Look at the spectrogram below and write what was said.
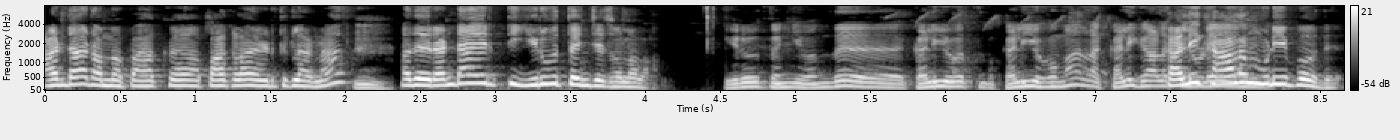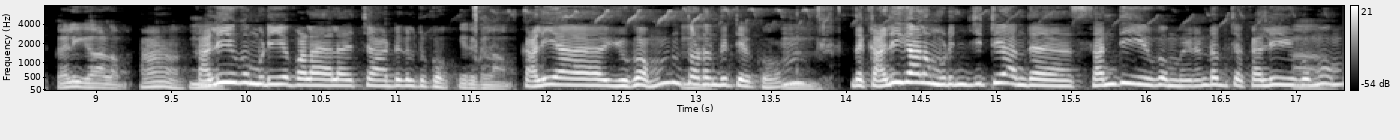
ஆண்டா நம்ம பார்க்க பார்க்கலாம் எடுத்துக்கலாம்னா அது ரெண்டாயிரத்தி இருபத்தஞ்சு சொல்லலாம். இருபத்தஞ்சு வந்து கலியுக கலியுகமா இல்ல கலிகால கலி காலம் முடிய போகுது. கலிகாலம். கலியுகம் முடிய பல லட்சம் ஆண்டுகள் இருக்கும். இருக்கலாம். கலிய யுகம் தொடர்ந்துட்டே இருக்கும். இந்த கலிகாலம் முடிஞ்சிட்டு அந்த சந்தி யுகம் இரண்டும் கலியுகமும்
